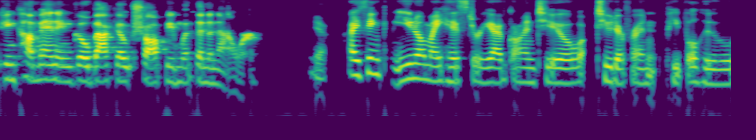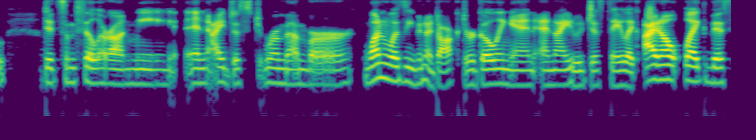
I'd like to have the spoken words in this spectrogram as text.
can come in and go back out shopping within an hour. Yeah. I think you know my history. I've gone to two different people who did some filler on me. And I just remember one was even a doctor going in and I would just say, like, I don't like this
